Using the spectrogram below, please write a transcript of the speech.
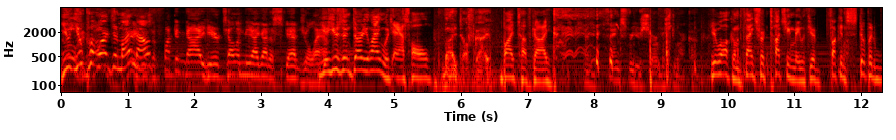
You you put words in my hey, mouth. There's a fucking guy here telling me I got a schedule. You're using dirty language, asshole. Bye, tough guy. Bye, tough guy. Thanks for your service to our country. You're welcome. Thanks for touching me with your fucking stupid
